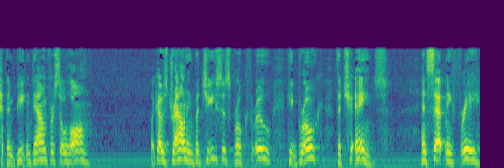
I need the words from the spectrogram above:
I've been beaten down for so long, like I was drowning, but Jesus broke through. He broke the chains and set me free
